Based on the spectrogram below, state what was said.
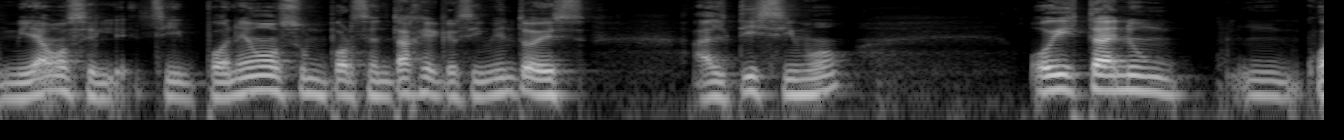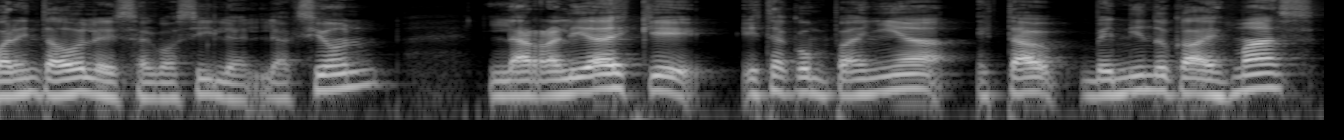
miramos, el, si ponemos un porcentaje de crecimiento es altísimo. Hoy está en un, 40 dólares, algo así, la, acción. La realidad es que esta compañía está vendiendo cada vez más.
